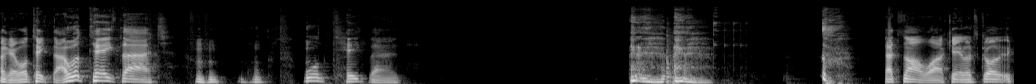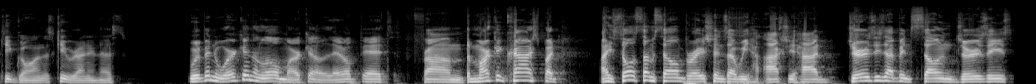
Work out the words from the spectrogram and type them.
Okay, we'll take that. We'll take that. we'll take that. That's not a lot. Okay, let's go. Keep going. Let's keep running this. We've been working the little market a little bit from the market crash, but I saw some celebrations that we actually had. Jerseys, I've been selling jerseys.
